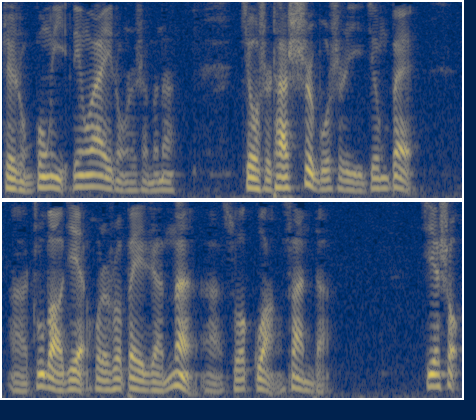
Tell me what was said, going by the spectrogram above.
这种工艺，另外一种是什么呢？就是它是不是已经被啊珠宝界或者说被人们啊所广泛的接受。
